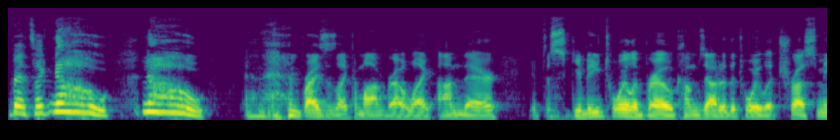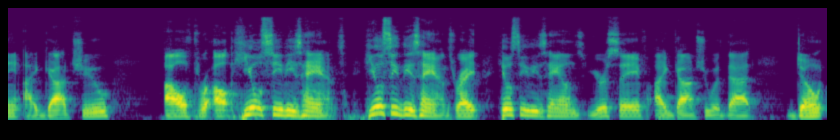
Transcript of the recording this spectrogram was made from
Ben's like, no, no. And then Bryce is like, come on, bro. Like, I'm there. If the skibidi toilet bro comes out of the toilet, trust me, I got you. I'll throw. I'll, he'll see these hands. He'll see these hands, right? He'll see these hands. You're safe. I got you with that. Don't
